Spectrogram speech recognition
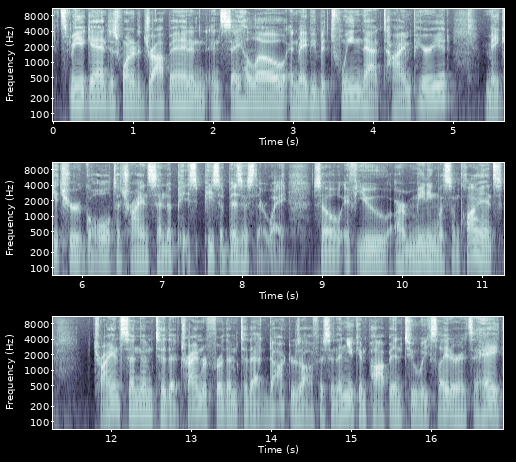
it's me again. Just wanted to drop in and, and say hello. And maybe between that time period, make it your goal to try and send a piece, piece of business their way. So if you are meeting with some clients, try and send them to that try and refer them to that doctor's office and then you can pop in two weeks later and say hey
